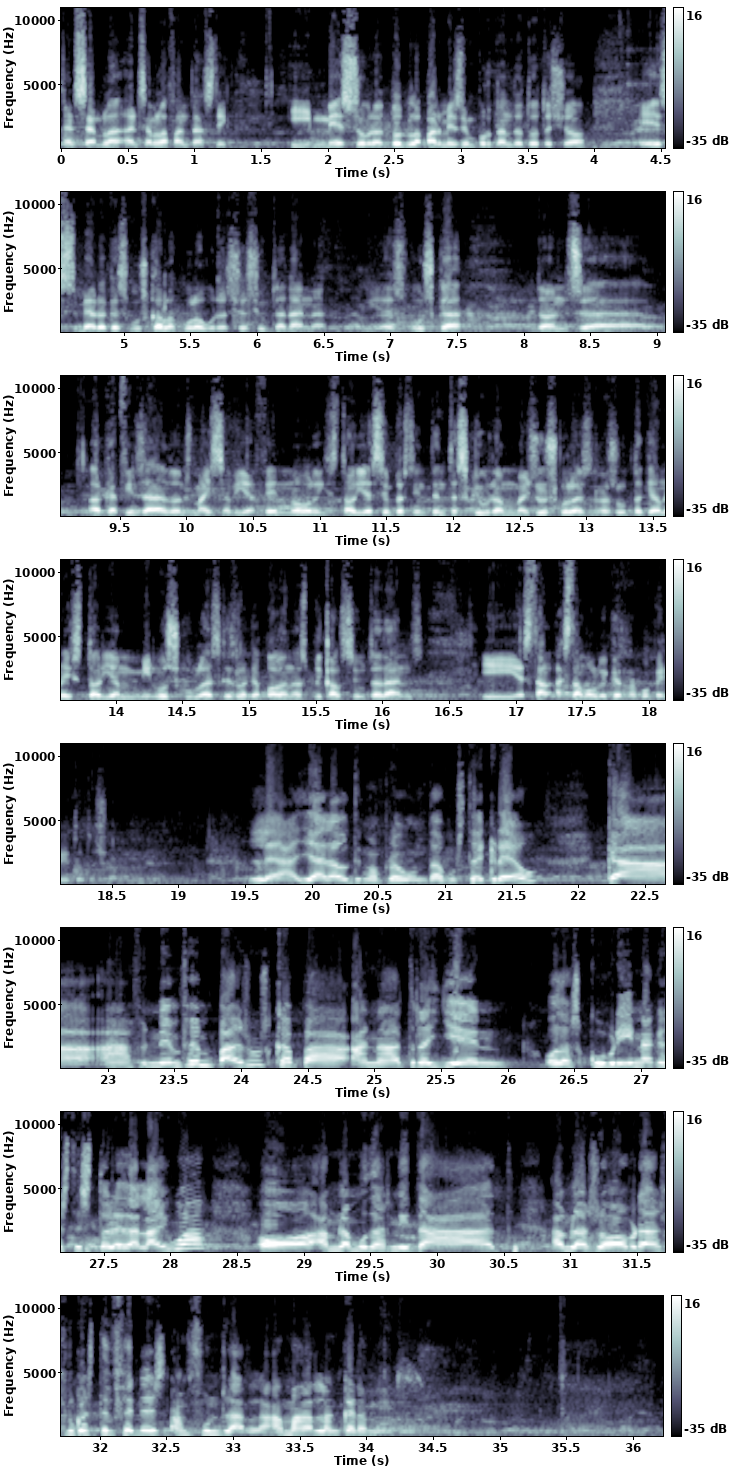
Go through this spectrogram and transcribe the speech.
em sembla, em sembla fantàstic i més sobretot, la part més important de tot això és veure que es busca la col·laboració ciutadana es busca doncs, eh, el que fins ara doncs, mai s'havia fet. No? La història sempre s'intenta escriure en majúscules, resulta que hi ha una història en minúscules, que és la que poden explicar els ciutadans, i està, està molt bé que es recuperi tot això. Ja l'última pregunta. Vostè creu que eh, anem fent passos cap a anar traient o descobrint aquesta història de l'aigua o amb la modernitat, amb les obres, el que estem fent és enfonsar-la, amagar-la encara més?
